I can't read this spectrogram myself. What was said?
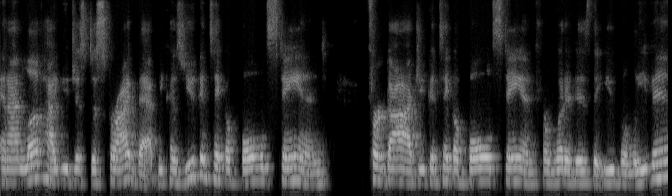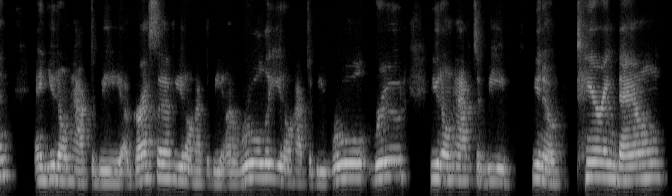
And I love how you just described that because you can take a bold stand for God. You can take a bold stand for what it is that you believe in. And you don't have to be aggressive. You don't have to be unruly. You don't have to be rude. You don't have to be, you know, tearing down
